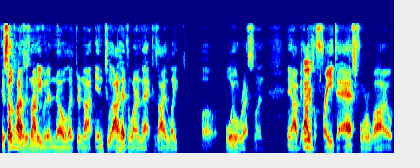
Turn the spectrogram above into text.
because sometimes it's not even a no that they're not into. It. I had to learn that because I liked uh, oil wrestling and I, mm. I was afraid to ask for a while.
